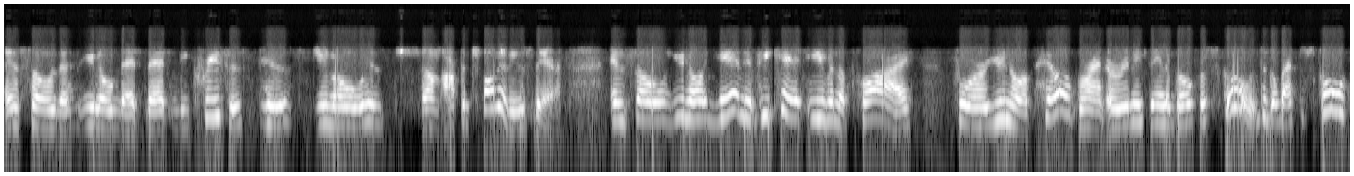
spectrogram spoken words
and so that you know that that decreases his, you know, his um, opportunities there. And so, you know, again, if he can't even apply for, you know, a Pell Grant or anything to go for school, to go back to school,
